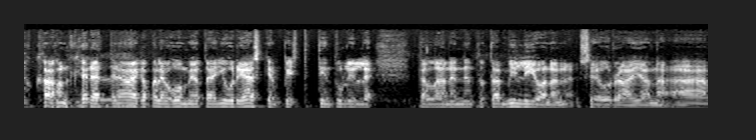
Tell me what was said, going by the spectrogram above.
joka on kerättänyt aika paljon huomiota. Ja juuri äsken pistettiin tulille tällainen tota, miljoonan seuraajan ää,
